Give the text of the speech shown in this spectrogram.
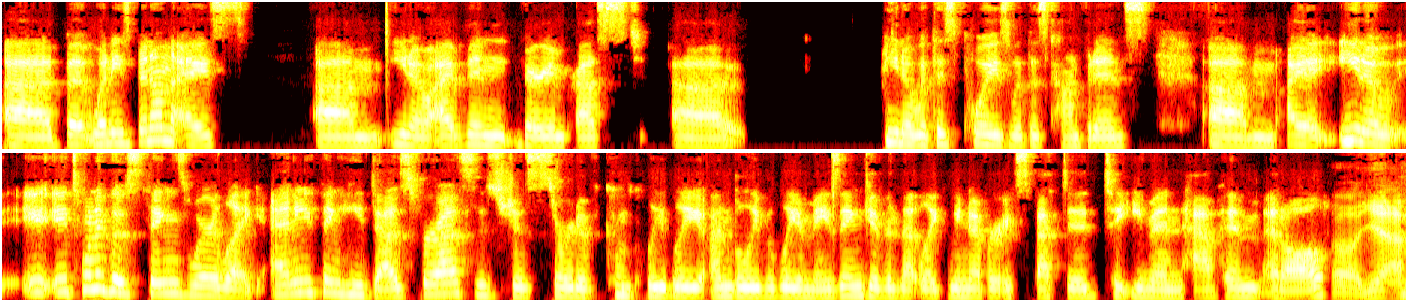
Uh, but when he's been on the ice, um, you know, I've been very impressed. Uh, you know, with his poise, with his confidence. Um, I, you know, it, it's one of those things where like anything he does for us is just sort of completely unbelievably amazing, given that like we never expected to even have him at all. Uh, yeah.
